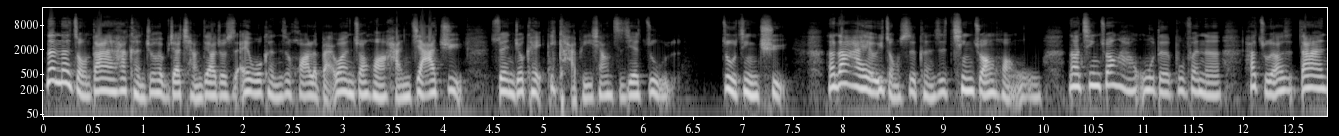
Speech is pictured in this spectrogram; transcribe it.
那那种当然他可能就会比较强调，就是哎，我可能是花了百万装潢含家具，所以你就可以一卡皮箱直接住住进去。那当然还有一种是可能是轻装潢屋，那轻装潢屋的部分呢，它主要是当然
